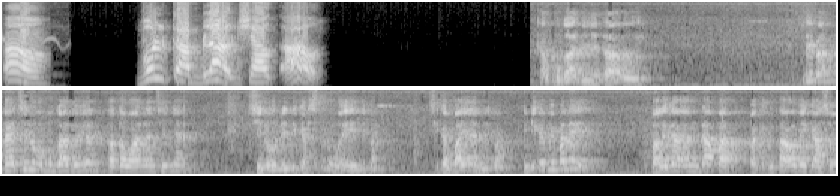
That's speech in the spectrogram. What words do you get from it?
Oh. Volca Vlog, shout out. Kabugado niya tao eh. Di ba? Kahit sino kabugado yan, tatawanan siya niyan. Sinuli ni Castro eh, di ba? Si Kabayan, di ba? Hindi kami mali. Talaga ang dapat, pag ang tao may kaso,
